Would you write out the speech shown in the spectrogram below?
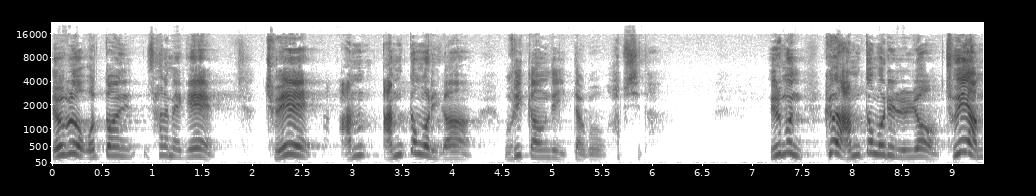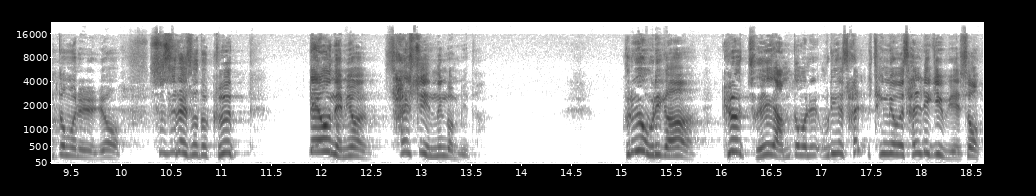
여러분 어떤 사람에게 죄의 암, 암덩어리가 우리 가운데 있다고 합시다. 여러분 그 암덩어리를요 죄의 암덩어리를요 수술해서도 그 떼어내면 살 수 있는 겁니다. 그러면 우리가 그 죄의 암덩어리 우리의 살- 생명을 살리기 위해서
